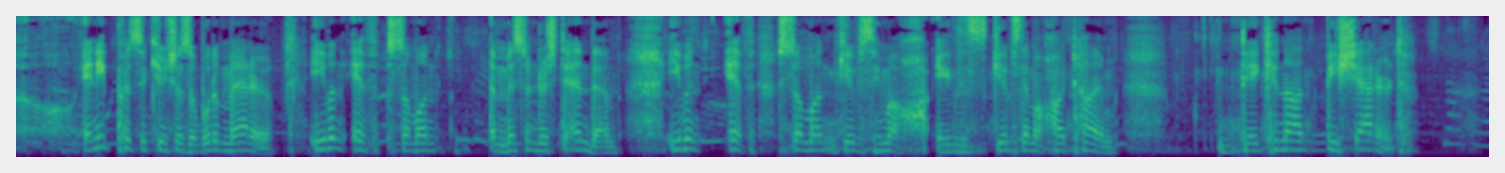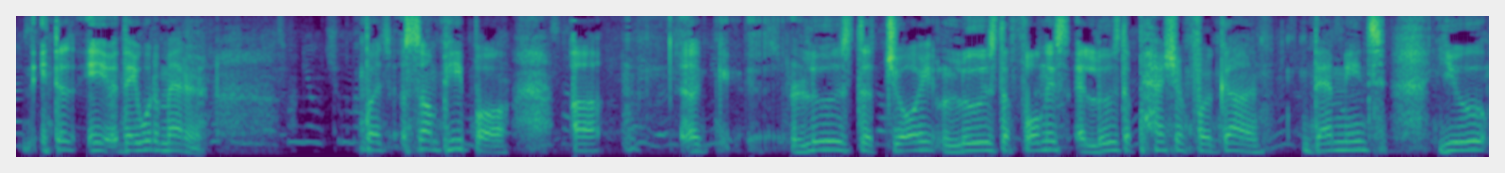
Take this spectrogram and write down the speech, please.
Uh, any persecutions wouldn't matter. Even if someone misunderstand them, even if someone gives him a gives them a hard time, they cannot be shattered. It does, it, they wouldn't matter. But some people uh, uh, lose the joy, lose the fullness, and lose the passion for God. That means you,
